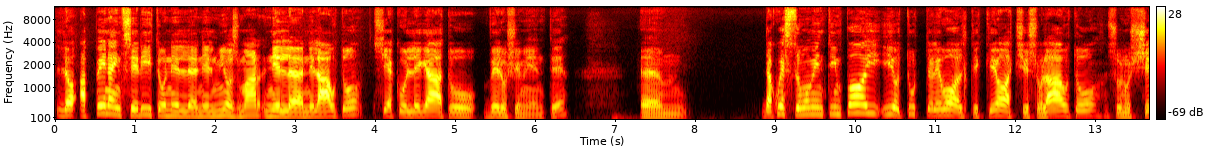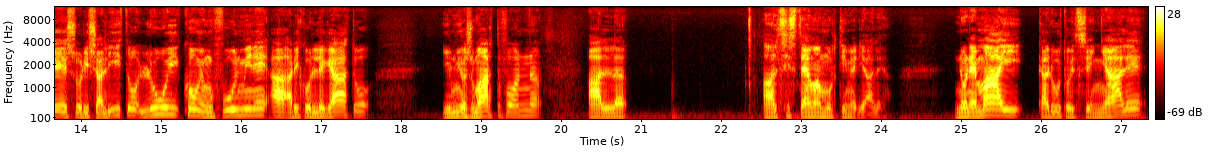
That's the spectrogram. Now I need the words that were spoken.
L'ho appena inserito nel, nel mio smart, nel, nell'auto, si è collegato velocemente. Um, da questo momento in poi io tutte le volte che ho acceso l'auto, sono sceso, risalito, lui come un fulmine ha ricollegato il mio smartphone al, al sistema multimediale non è mai caduto il segnale,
